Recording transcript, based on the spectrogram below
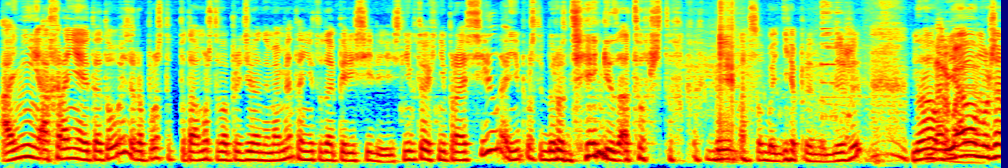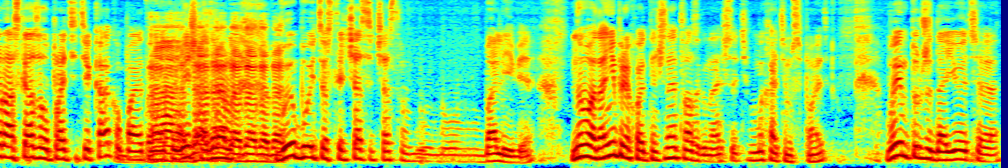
они охраняют это озеро просто потому, что в определенный момент они туда переселились. Никто их не просил, они просто берут деньги за то, что как бы им особо не принадлежит. Но я Нормально. вам уже рассказывал про Титикаку, поэтому Да, это вещь, да, которая да, да, да, да. вы будете встречаться часто в, в- Боливии. Ну вот, они приходят, начинают вас гнать, что типа мы хотим спать. Вы им тут же даете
